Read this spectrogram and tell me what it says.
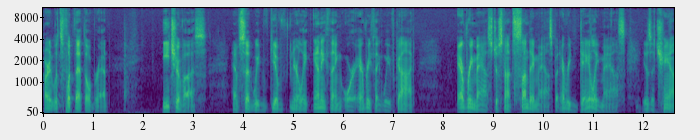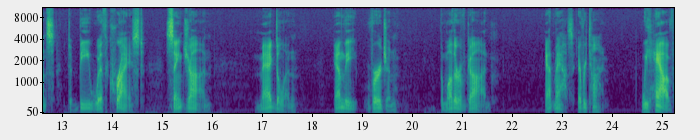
All right, let's flip that though, Brad. Each of us have said we'd give nearly anything or everything we've got. Every Mass, just not Sunday Mass, but every daily Mass, is a chance to be with Christ, St. John, Magdalene, and the Virgin, the Mother of God, at Mass every time. We have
